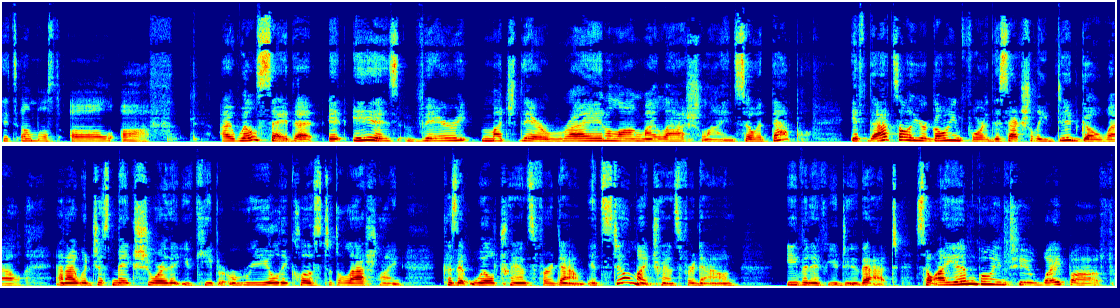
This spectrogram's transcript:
it's almost all off. I will say that it is very much there right along my lash line. So at that point, if that's all you're going for, this actually did go well, and I would just make sure that you keep it really close to the lash line because it will transfer down. It still might transfer down even if you do that. So I am going to wipe off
